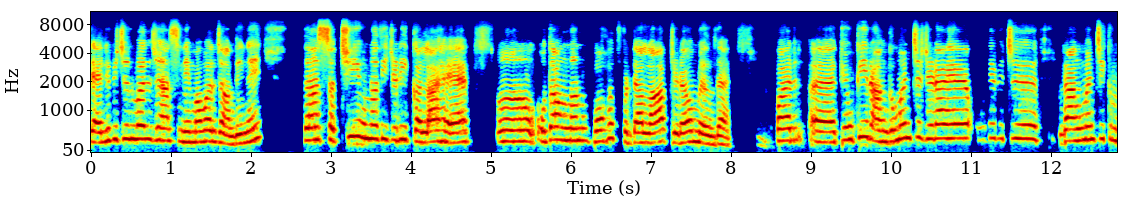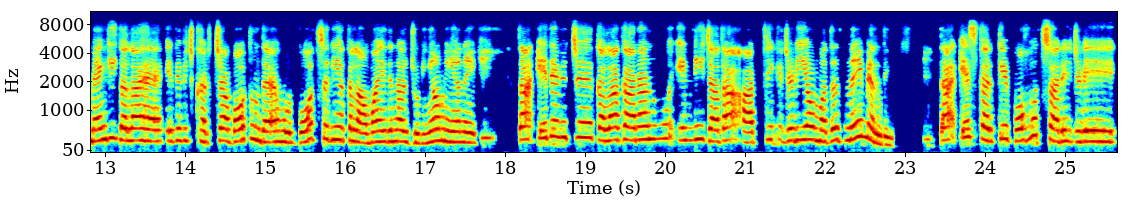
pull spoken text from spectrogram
ਟੈਲੀਵਿਜ਼ਨ ਵੱਲ ਜਾਂ ਸਿਨੇਮਾ ਵੱਲ ਜਾਂਦੇ ਨੇ ਤਾਂ ਸੱਚੀ ਉਹਨਾਂ ਦੀ ਜਿਹੜੀ ਕਲਾ ਹੈ ਉਹਦਾ ਉਹਨਾਂ ਨੂੰ ਬਹੁਤ ਵੱਡਾ ਲਾਭ ਜਿਹੜਾ ਉਹ ਮਿਲਦਾ ਹੈ। ਪਰ, ਅਹ ਕਿਉਂਕਿ ਰੰਗਮੰਚ ਜਿਹੜਾ ਹੈ, ਉਹਦੇ ਵਿੱਚ ਰੰਗਮੰਚ ਇੱਕ ਮਹਿੰਗੀ ਕਲਾ ਹੈ, ਇਹਦੇ ਵਿੱਚ ਖਰਚਾ ਬਹੁਤ ਹੁੰਦਾ ਹੈ, ਹੋਰ ਬਹੁਤ ਸਾਰੀਆਂ ਕਲਾਵਾਂ ਇਹਦੇ ਨਾਲ ਜੁੜੀਆਂ ਹੋਈਆਂ ਨੇ। ਤਾਂ ਇਹਦੇ ਵਿੱਚ ਕਲਾਕਾਰਾਂ ਨੂੰ ਇੰਨੀ ਜ਼ਿਆਦਾ ਆਰਥਿਕ ਜਿਹੜੀ ਆ ਉਹ ਮਦਦ ਨਹੀਂ ਮਿਲਦੀ। ਤਾਂ ਇਸ ਕਰਕੇ ਬਹੁਤ ਸਾਰੇ ਜਿਹੜੇ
